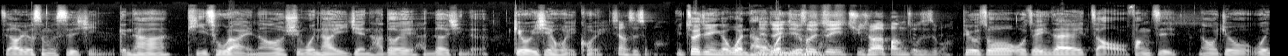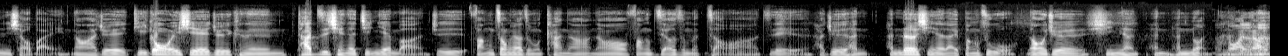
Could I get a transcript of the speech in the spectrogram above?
只要有什么事情跟他提出来，然后询问他的意见，他都会很热情的给我一些回馈。像是什么？你最近一个问他的问题是什么？最近寻求他的帮助是什么？譬如说，我最近在找房子，然后我就问小白，然后他就会提供我一些，就是可能他之前的经验吧，就是房仲要怎么看啊，然后房子要怎么找啊之类的，他就是很很热心的来帮助我，让我觉得心很很很暖。暖啊，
